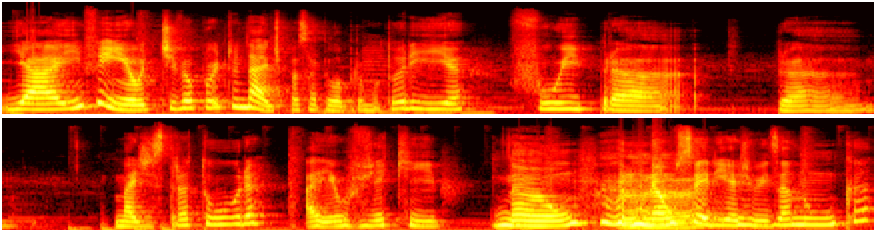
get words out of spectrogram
E aí, enfim, eu tive a oportunidade de passar pela promotoria, fui pra, pra magistratura, aí eu vi que não, não Aham. seria juíza nunca.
